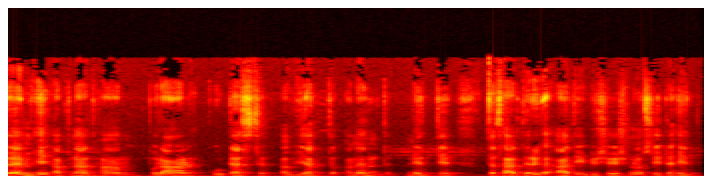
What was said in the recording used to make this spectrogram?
स्वयं ही अपना धाम, पुराण, कूटस्थ, अव्यक्त, अनंत, नित्य तथा दीर्घ आदि विशेषणों से रहित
